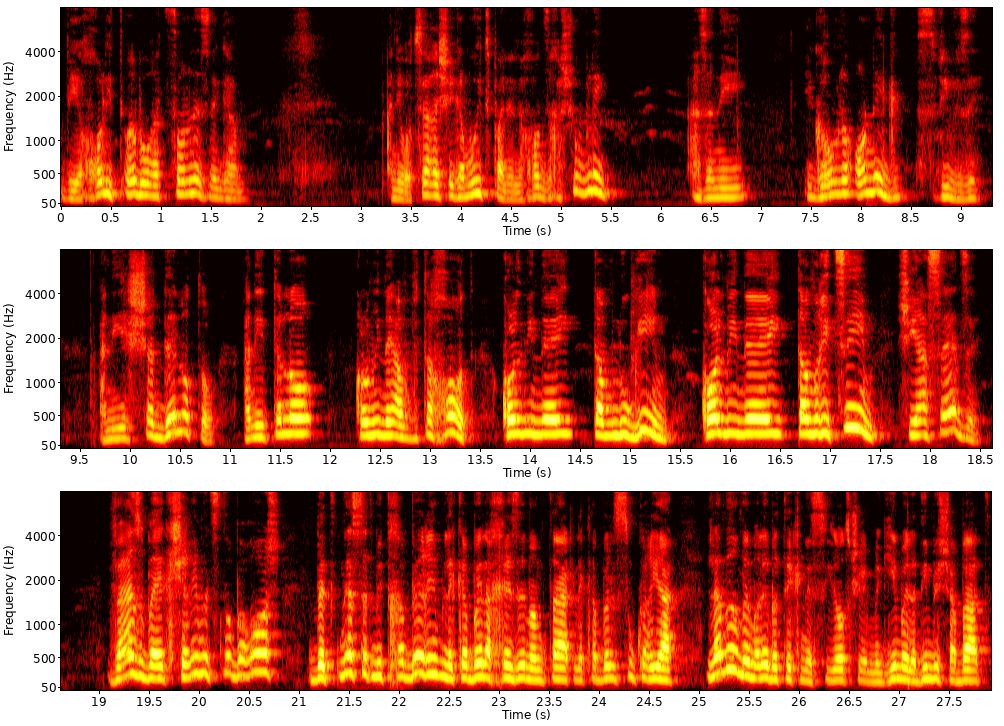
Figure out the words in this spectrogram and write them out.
ויכול לטעור בו רצון לזה גם. אני רוצה הרי שגם הוא יתפלל, נכון? זה חשוב לי. אז אני אגרום לו עונג סביב זה. אני אשדל אותו, אני אתן לו כל מיני הבטחות, כל מיני תמלוגים, כל מיני תמריצים, שיעשה את זה. ואז בהקשרים אצלו בראש, בית כנסת מתחבר עם לקבל אחרי זה ממתק, לקבל סוכריה. למה הוא ממלא בתי כנסיות כשמגיעים הילדים בשבת,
